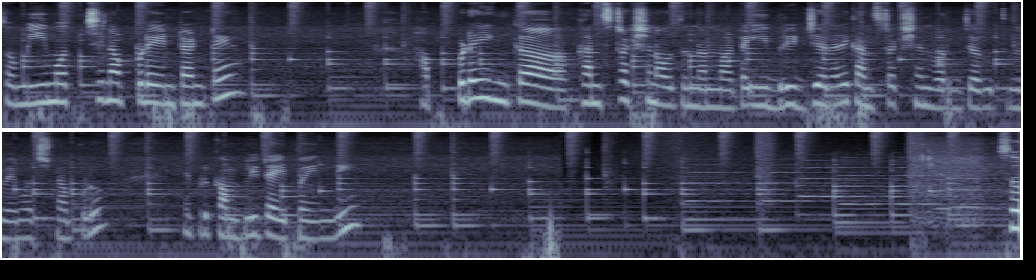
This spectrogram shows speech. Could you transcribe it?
సో మేము వచ్చినప్పుడు ఏంటంటే అప్పుడే ఇంకా కన్స్ట్రక్షన్ అవుతుందన్నమాట. ఈ బ్రిడ్జ్ అనేది కన్స్ట్రక్షన్ వర్క్ జరుగుతుంది మేము వచ్చినప్పుడు. ఇప్పుడు కంప్లీట్ అయిపోయింది. సో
